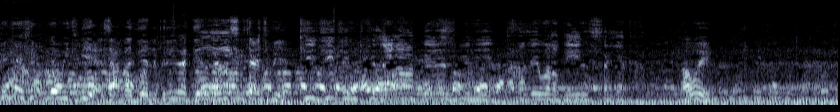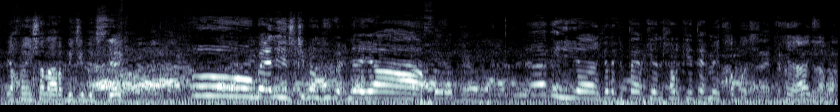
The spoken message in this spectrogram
كيفاش ناوي تبيع زعما دير البري راك داير راسك تاع تبيع كي جيت نتكلم على ربي على زمنين خليه 40 سلكها ها وي يا خويا ان شاء الله ربي يجيب لك الساك اوه معليش كيما نقولوا حنايا هذه هي قال لك الطير كي الحر كي يطيح ما يتخبطش هكذا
